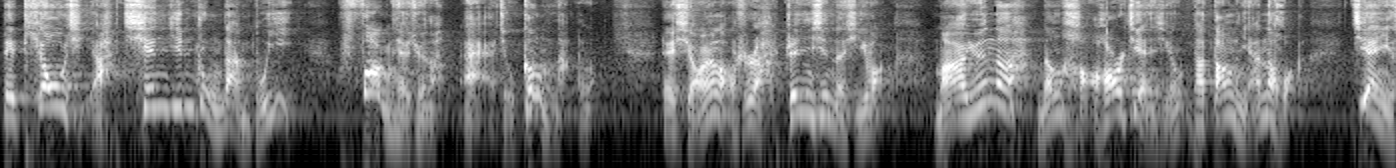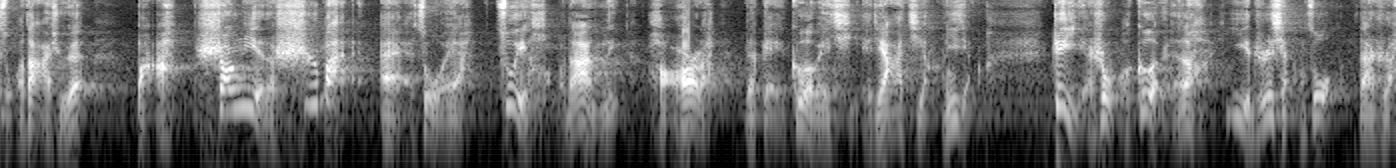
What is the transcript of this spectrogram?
这挑起啊千斤重担不易，放下去呢，哎就更难了。这小云老师啊，真心的希望马云呢能好好践行他当年的话，建一所大学。把商业的失败，哎，作为啊最好的案例，好好的得给各位企业家讲一讲。这也是我个人啊一直想做，但是啊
